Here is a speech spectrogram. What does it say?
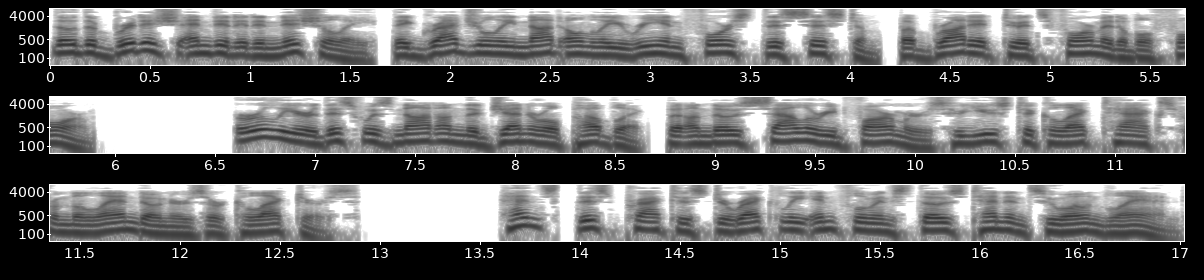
Though the British ended it initially, they gradually not only reinforced this system, but brought it to its formidable form. Earlier this was not on the general public, but on those salaried farmers who used to collect tax from the landowners or collectors. Hence, this practice directly influenced those tenants who owned land.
